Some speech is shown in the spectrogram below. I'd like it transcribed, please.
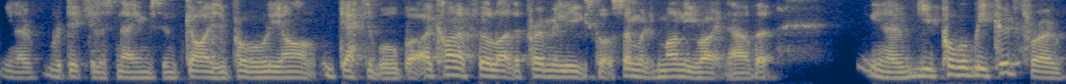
you know, ridiculous names and guys who probably aren't gettable, but I kind of feel like the Premier League's got so much money right now that, you know, you probably could throw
